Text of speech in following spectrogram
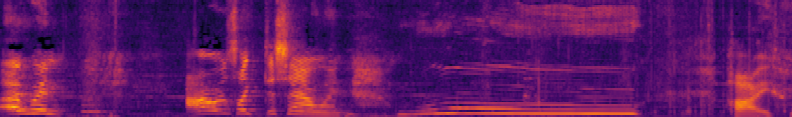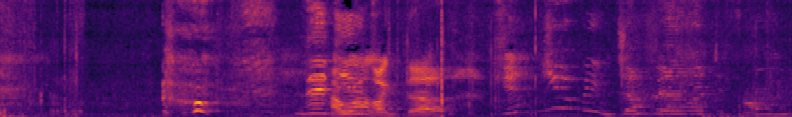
I went, I was like this and I went, woo. Hi. Did I you, went like that. did you jump in with the phone.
